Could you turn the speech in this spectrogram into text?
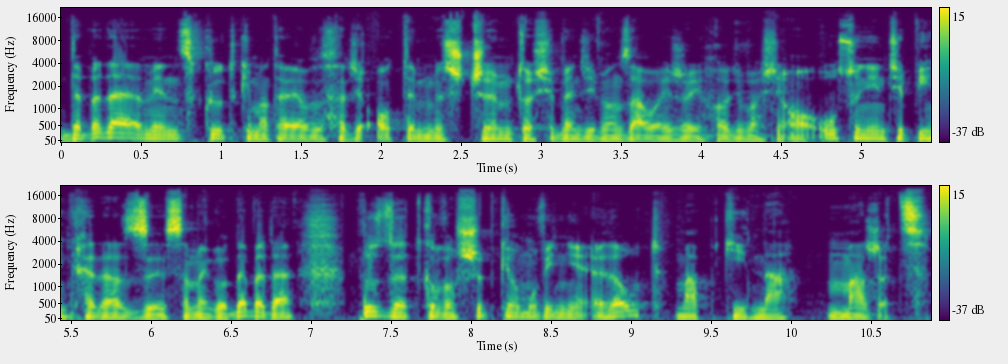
DBD, więc krótki materiał w zasadzie o tym, z czym to się będzie wiązało, jeżeli chodzi właśnie o usunięcie Pinheada z samego DBD, plus dodatkowo szybkie omówienie road mapki na marzec.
